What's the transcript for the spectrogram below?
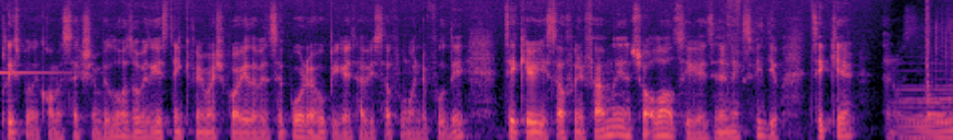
please put in the comment section below. As always, guys, thank you very much for your love and support. I hope you guys have yourself a wonderful day. Take care of yourself and your family. And inshallah, I'll see you guys in the next video. Take care and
